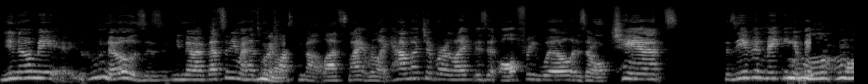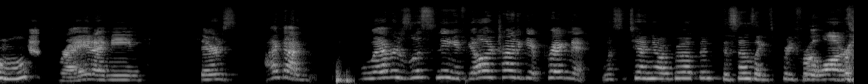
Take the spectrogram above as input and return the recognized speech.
you know, me, who knows? Is you know, that's what me my husband were talking about last night. We're like, how much of our life is it all free will? Is it all chance? Because even making a Mhm, all mhm. right? I mean, there's, I got whoever's listening. If y'all are trying to get pregnant, what's the town y'all grew up in? Because it sounds like it's pretty full of water.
